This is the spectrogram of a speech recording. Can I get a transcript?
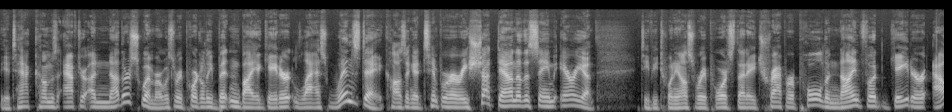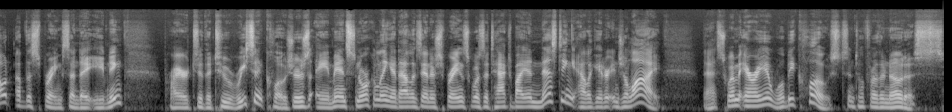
The attack comes after another swimmer was reportedly bitten by a gator last Wednesday, causing a temporary shutdown of the same area. TV20 also reports that a trapper pulled a nine foot gator out of the spring Sunday evening. Prior to the two recent closures, a man snorkeling at Alexander Springs was attacked by a nesting alligator in July. That swim area will be closed until further notice.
